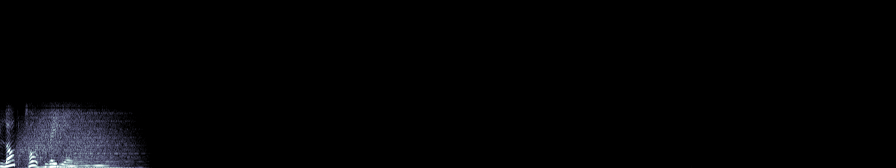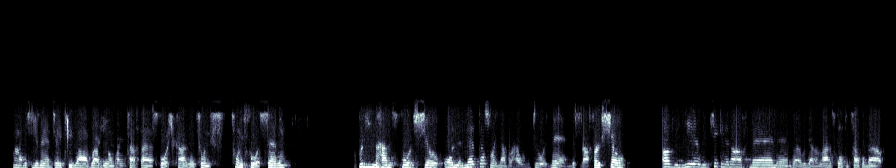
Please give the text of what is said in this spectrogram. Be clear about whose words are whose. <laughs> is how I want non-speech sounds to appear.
Speaker 1: Blog Talk Radio.
Speaker 2: Hi, this is your man JT Live right here on Rank Top 5 Sports Chicago 24 7. Bringing you the hottest sports show on the net. That's right, y'all know how we do it, man. This is our first show of the year. We're kicking it off, man, and uh, we got a lot of stuff to talk about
